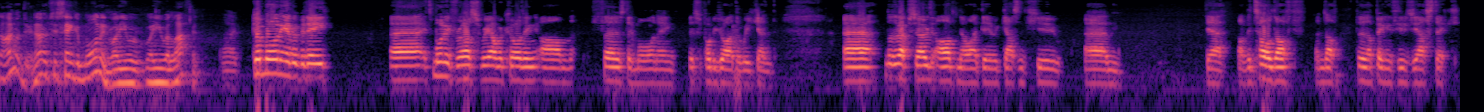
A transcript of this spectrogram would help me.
No, I'm not doing that. I was just saying good morning while you were while you were laughing. Right. Good morning, everybody. Uh, it's morning for us. We are recording on Thursday morning. This will probably go out the weekend. Uh, another episode of No Idea with Gaz and Hugh. Um, yeah, I've been told off and not for not being enthusiastic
